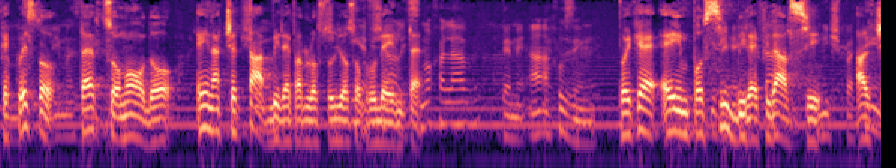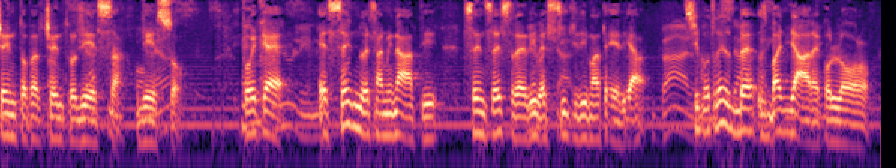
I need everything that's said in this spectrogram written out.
che questo terzo modo è inaccettabile per lo studioso prudente, poiché è impossibile fidarsi al 100% di, essa, di esso, poiché essendo esaminati senza essere rivestiti di materia, si potrebbe sbagliare con loro.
